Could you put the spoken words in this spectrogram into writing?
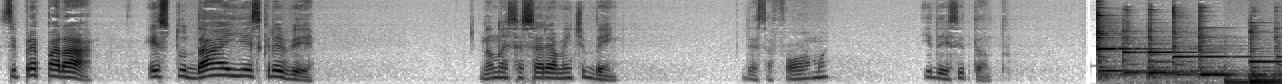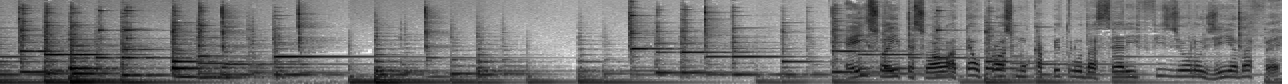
se preparar, estudar e escrever. Não necessariamente bem, dessa forma e desse tanto. É isso aí, pessoal. Até o próximo capítulo da série Fisiologia da Fé.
